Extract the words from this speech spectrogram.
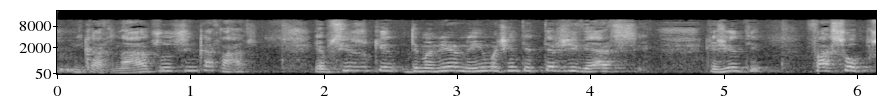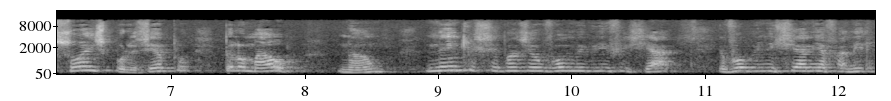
encarnados ou desencarnados. É preciso que, de maneira nenhuma, a gente tergiverse, que a gente faça opções, por exemplo, pelo mal. Não. Nem que se, mas eu vou me beneficiar, eu vou beneficiar minha família,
